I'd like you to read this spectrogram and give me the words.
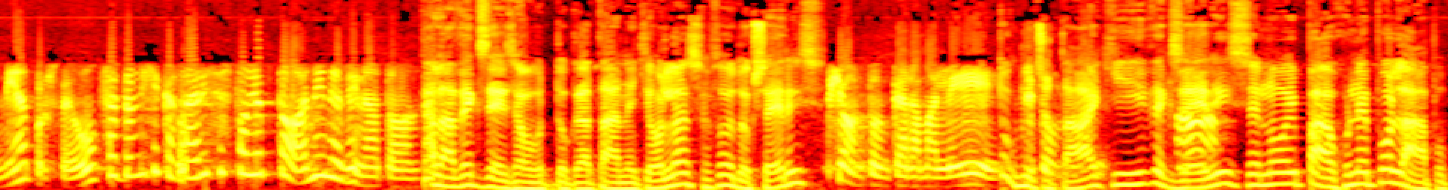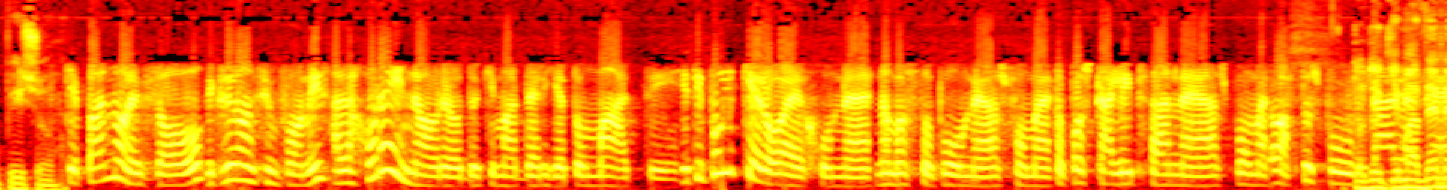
έννοια προς Θεού, θα τον είχε καθαρίσει στο λεπτό, αν είναι δυνατόν. Καλά, δεν ξέρεις από ότι τον κρατάνε κιόλας, αυτό δεν το ξέρεις. Ποιον τον καραμαλί. Το Μητσοτάκι, δεν ξέρεις, ενώ υπάρχουν πολλά από πίσω. Και πάνω εδώ, δεν ξέρω αν συμφωνείς, αλλά χωράει ένα ωραίο ντοκιμαντέρ για το μάτι. Γιατί πολύ καιρό έχουν να μας το πούνε, ας πούμε, το πώς καλύψανε, ας πούμε, αυτούς που. Το βγάλανε. ντοκιμαντέρ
